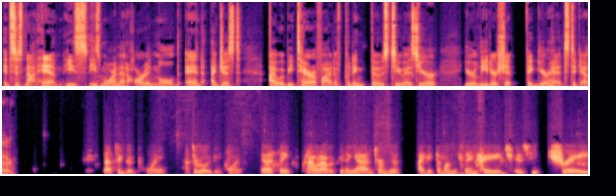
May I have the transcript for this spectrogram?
it's just not him. He's he's more in that Harden mold, and I just I would be terrified of putting those two as your your leadership figureheads together. That's a good point. That's a really good point. And I think kind of what I was getting at in terms of I get them on the same page is he, Trae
